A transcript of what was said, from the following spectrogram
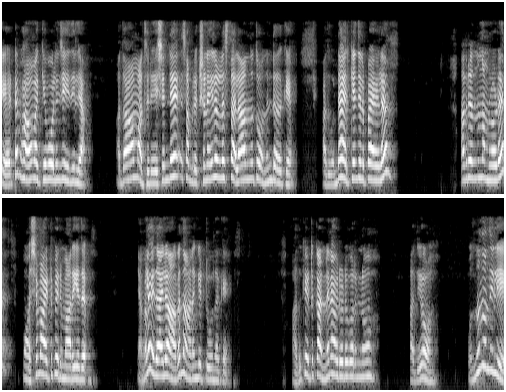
കേട്ട ഭാവം വയ്ക്കുക പോലും ചെയ്തില്ല. അതാ മധുരേഷന്റെ സംരക്ഷണയിലുള്ള സ്ഥലമാണെന്ന് തോന്നുന്നുണ്ട് അതൊക്കെ. അതുകൊണ്ടായിരിക്കാം ചിലപ്പോൾ അയാൾ അവരൊന്നും നമ്മളോട് മോശമായിട്ട് പെരുമാറിയത്. ഞങ്ങൾ ഏതായാലും ആകെ നാണം കിട്ടൂ എന്നൊക്കെ. അത് കേട്ട് കണ്ണൻ അവരോട് പറഞ്ഞു അതെയോ? ഒന്നും തന്നില്ലേ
